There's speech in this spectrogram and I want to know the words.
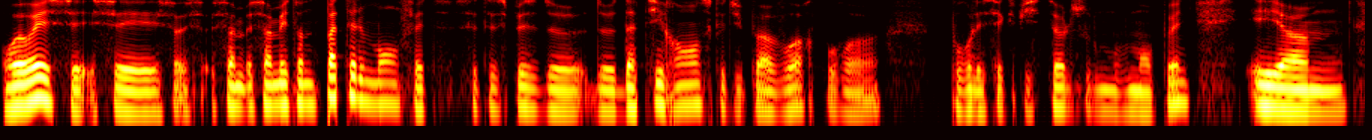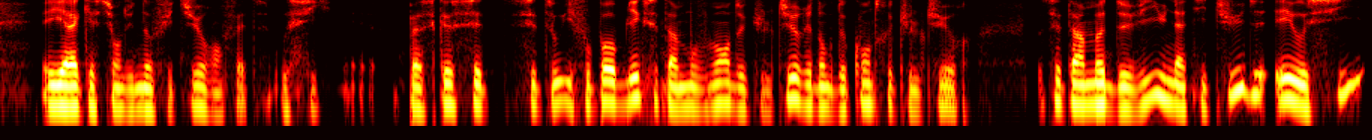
Ouais, ouais, c'est, ça, ça, m'étonne pas tellement en fait, cette espèce de, d'attirance que tu peux avoir pour, euh, pour les Sex Pistols ou le mouvement punk. Et euh, il y a la question du no futur en fait aussi. Parce que c'est, c'est faut pas oublier que c'est un mouvement de culture et donc de contre-culture. C'est un mode de vie, une attitude et aussi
